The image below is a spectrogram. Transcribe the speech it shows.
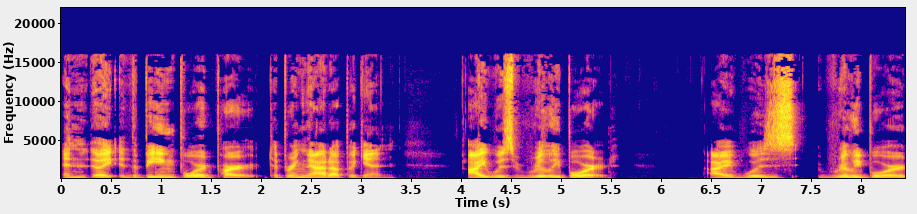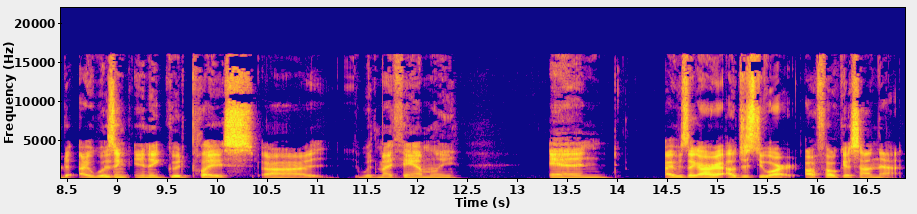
and like the being bored part. To bring that up again, I was really bored I was really bored. I wasn't in a good place uh, with my family. And I was like, all right, I'll just do art. I'll focus on that.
